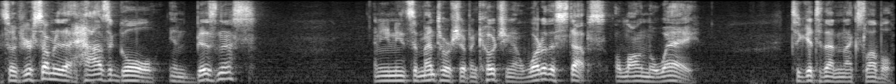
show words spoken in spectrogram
So if you're somebody that has a goal in business and you need some mentorship and coaching on what are the steps along the way to get to that next level,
